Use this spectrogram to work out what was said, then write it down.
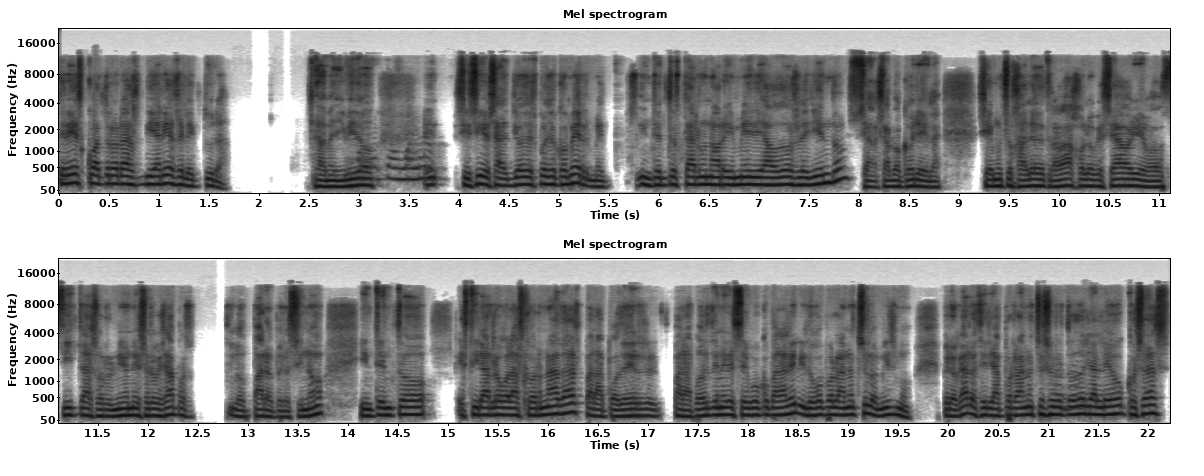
tres, cuatro horas diarias de lectura. O sea, me divido. Eh, sí, sí, o sea, yo después de comer me intento estar una hora y media o dos leyendo, o sea, salvo que, oye, la- si hay mucho jaleo de trabajo, lo que sea, oye, o citas o reuniones o lo que sea, pues lo paro, pero si no, intento estirar luego las jornadas para poder, para poder tener ese hueco para leer y luego por la noche lo mismo. Pero claro, es decir, ya por la noche sobre todo ya leo cosas,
